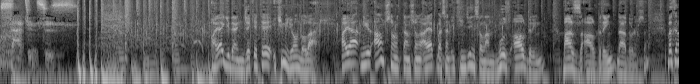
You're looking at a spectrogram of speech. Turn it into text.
Sertünsüz. Ay'a giden cekete 2 milyon dolar. Ay'a Neil Armstrong'dan sonra ayak basan ikinci insan olan Buzz Aldrin Buzz Aldrin daha doğrusu. Bakın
